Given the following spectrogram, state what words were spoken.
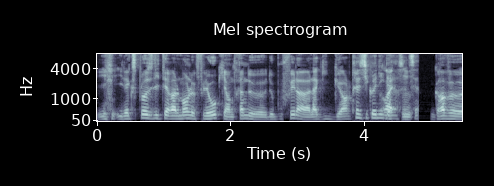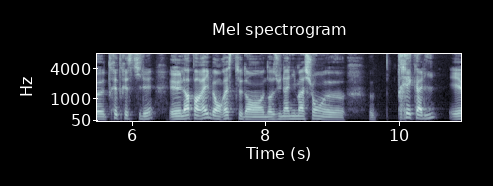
il, explose littéralement le fléau qui est en train de, bouffer la, la, Geek Girl. Très iconique d'ailleurs cette scène. Grave, très très stylé. Et là, pareil, ben, on reste dans, dans une animation très quali et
